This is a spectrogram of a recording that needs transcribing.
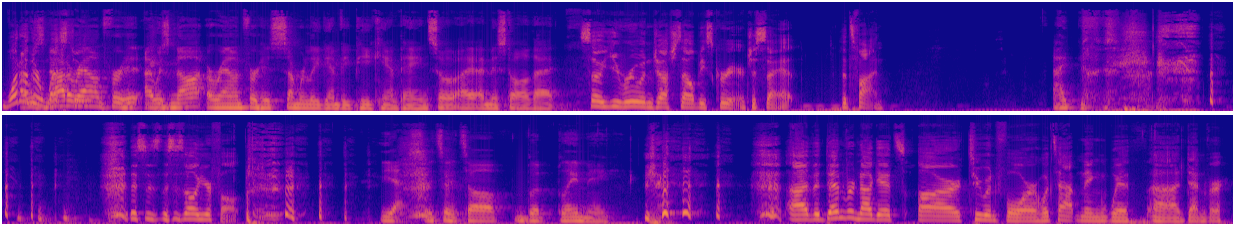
what I other was not around for his, I was not around for his summer league MVP campaign, so I, I missed all of that. So you ruined Josh Selby's career. Just say it. It's fine. I. this is this is all your fault. yes, it's it's all but blame me. uh, the Denver Nuggets are two and four. What's happening with uh, Denver?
